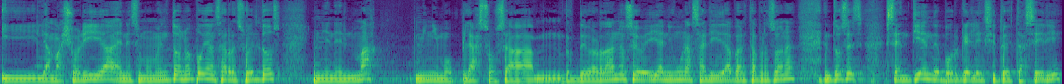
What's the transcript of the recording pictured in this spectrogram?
y la mayoría en ese momento no podían ser resueltos ni en el más mínimo plazo, o sea, de verdad no se veía ninguna salida para esta persona, entonces se entiende por qué el éxito de esta serie,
